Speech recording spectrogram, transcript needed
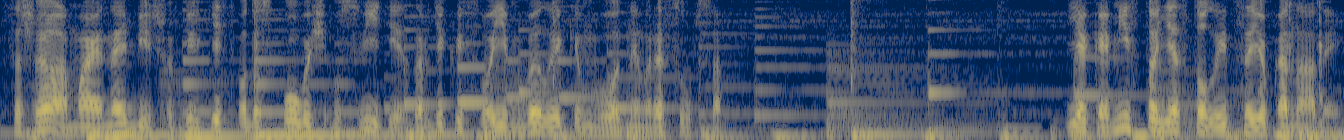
США має найбільшу кількість водосховищ у світі завдяки своїм великим водним ресурсам. Яке місто є столицею Канади?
